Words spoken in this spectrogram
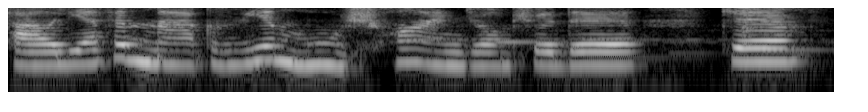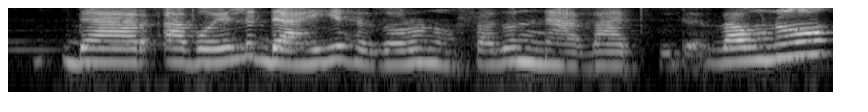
فعالیت مغزی موش ها انجام شده که در اوایل دهه 1990 بوده و اونا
